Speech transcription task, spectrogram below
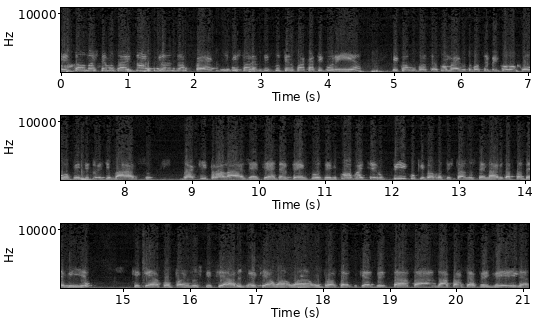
então, nós temos aí dois grandes aspectos que estaremos discutindo com a categoria e como você, como Everton, você bem colocou, 22 de março, Daqui para lá a gente ainda tem, inclusive, qual vai ser o pico que vamos estar no cenário da pandemia, que quem acompanha nos noticiários vê que é uma, uma, um processo que às vezes está tá na faixa vermelha,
